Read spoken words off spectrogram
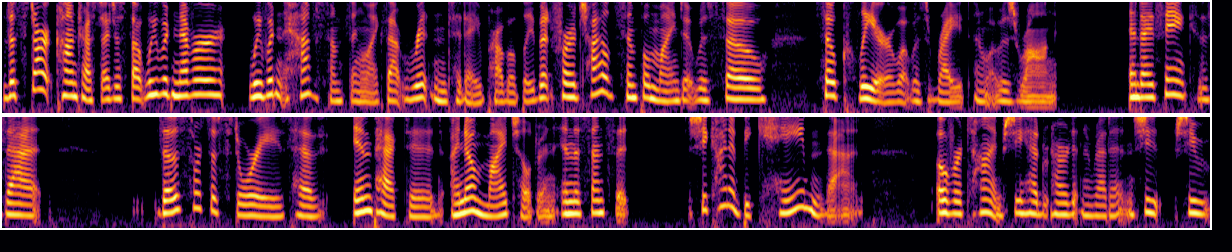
The stark contrast, I just thought we would never, we wouldn't have something like that written today, probably. But for a child's simple mind, it was so, so clear what was right and what was wrong. And I think that those sorts of stories have impacted, I know my children, in the sense that she kind of became that over time. She had heard it and read it, and she she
